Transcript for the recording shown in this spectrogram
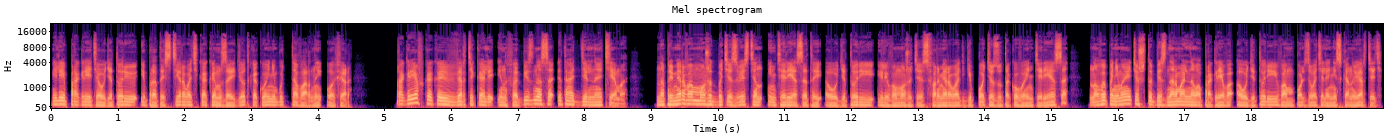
или прогреть аудиторию и протестировать, как им зайдет какой-нибудь товарный офер. Прогрев, как и в вертикали инфобизнеса, это отдельная тема. Например, вам может быть известен интерес этой аудитории, или вы можете сформировать гипотезу такого интереса, но вы понимаете, что без нормального прогрева аудитории вам пользователя не сконвертить.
